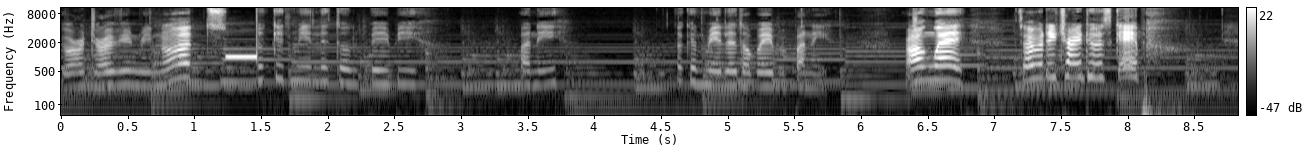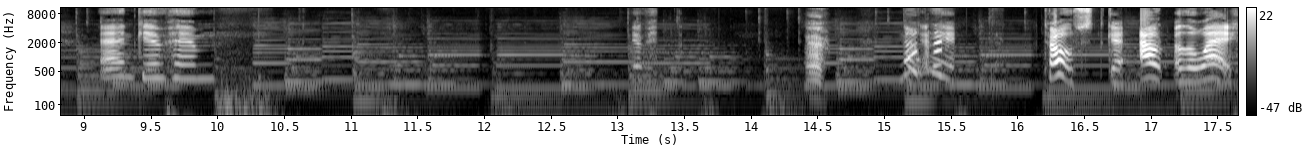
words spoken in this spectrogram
you are driving me nuts. Look at me, little baby bunny. Look at me, little baby bunny. Wrong way! Somebody trying to escape! And give him... Give him... Er, no, get here. Toast, get out of the way!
